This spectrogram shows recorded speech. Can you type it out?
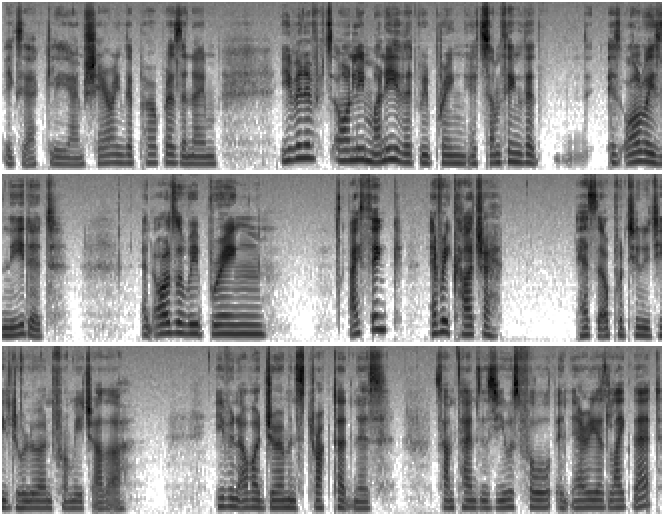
Exactly. I'm sharing the purpose, and I'm, even if it's only money that we bring, it's something that is always needed. And also, we bring, I think every culture has the opportunity to learn from each other. Even our German structuredness sometimes is useful in areas like that.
